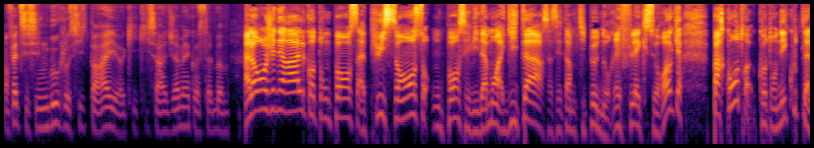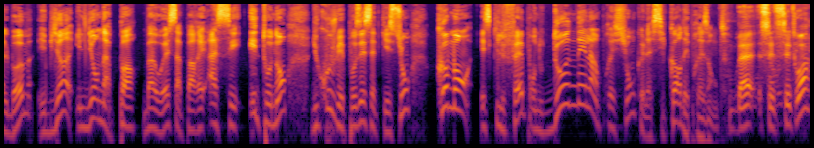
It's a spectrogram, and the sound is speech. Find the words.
En fait, c'est une boucle aussi, pareil, euh, qui, qui s'arrête jamais, quoi, cet album. Alors en général, quand on pense à puissance, on pense évidemment à guitare, ça c'est un petit peu nos réflexes rock. Par contre, quand on écoute l'album, eh bien, il n'y en a pas. Bah ouais, ça paraît assez étonnant. Du coup, je vais poser cette question. Comment est-ce qu'il fait pour nous donner l'impression que la six cordes est présente? Bah, c'est toi?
